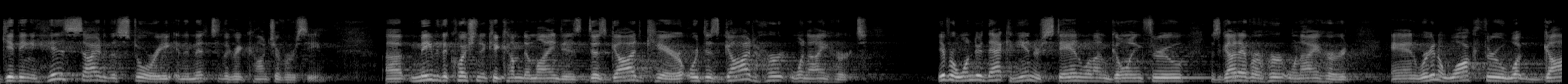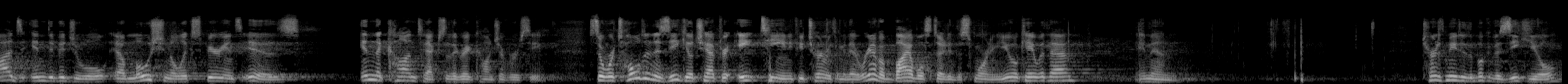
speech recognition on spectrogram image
giving his side of the story in the midst of the great controversy. Uh, maybe the question that could come to mind is Does God care or does God hurt when I hurt? You ever wondered that? Can He understand what I'm going through? Does God ever hurt when I hurt? And we're going to walk through what God's individual emotional experience is in the context of the great controversy. So we're told in Ezekiel chapter 18, if you turn with me there, we're going to have a Bible study this morning. Are you okay with that? Amen. Turn with me to the book of Ezekiel,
